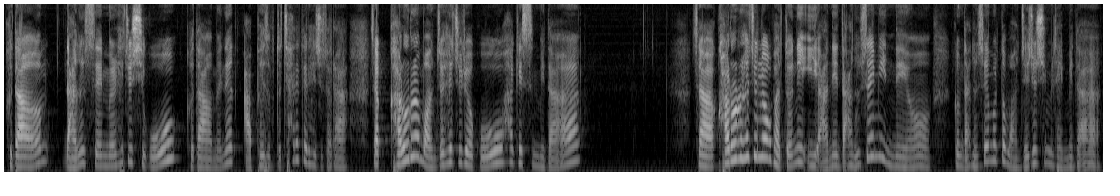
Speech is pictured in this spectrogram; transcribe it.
그 다음 나눗셈을 해주시고 그 다음에는 앞에서부터 차례대로 해주더라. 자, 가로를 먼저 해주려고 하겠습니다. 자, 가로를 해주려고 봤더니 이 안에 나눗셈이 있네요. 그럼 나눗셈을 또 먼저 해주시면 됩니다.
